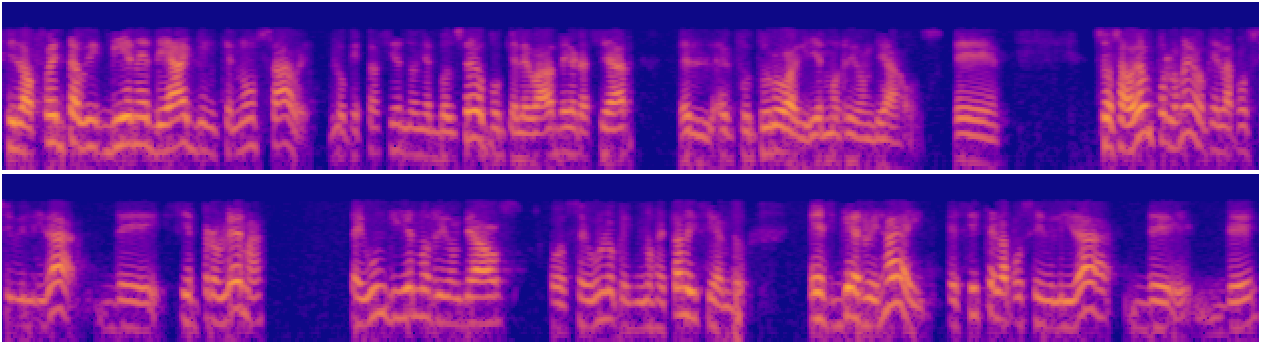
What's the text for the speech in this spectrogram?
si la oferta viene de alguien que no sabe lo que está haciendo en el bolseo porque le va a desgraciar el, el futuro a Guillermo Ridondeados. Eh, so sabemos por lo menos que la posibilidad de si el problema según Guillermo Ridondeados o según lo que nos está diciendo es Gary Hyde, existe la posibilidad de, de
